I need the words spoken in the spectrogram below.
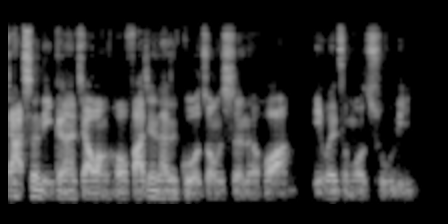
假设你跟他交往后发现他是国中生的话，你会怎么处理？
